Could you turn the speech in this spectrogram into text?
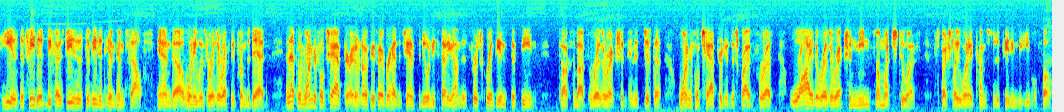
he is defeated because Jesus defeated him himself, and uh, when he was resurrected from the dead. And that's a wonderful chapter. I don't know if you've ever had the chance to do any study on this. First Corinthians 15 talks about the resurrection, and it's just a wonderful chapter to describe for us why the resurrection means so much to us especially when it comes to defeating the evil foe.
